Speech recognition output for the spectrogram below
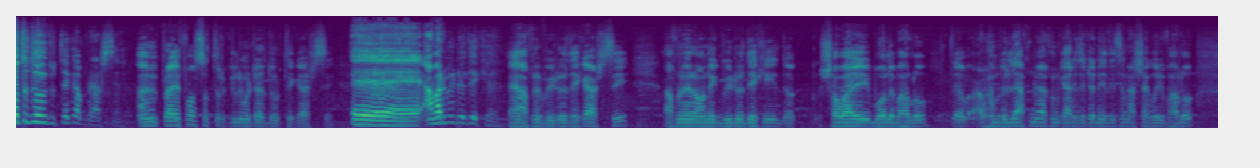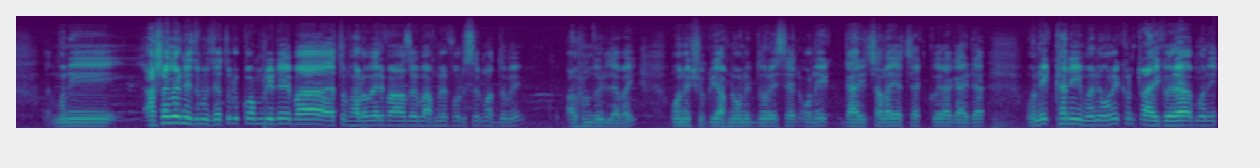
কত দূর দূর থেকে আপনি আসছেন? আমি প্রায় পঁচাত্তর কিলোমিটার দূর থেকে আসছি। আমার ভিডিও দেখে? হ্যাঁ আপনার ভিডিও দেখে আসছি। আপনার অনেক ভিডিও দেখি সবাই বলে ভালো। তো আলহামদুলিল্লাহ আপনি এখন গাড়ি যেটা নিয়ে দিয়েছেন আশা করি ভালো। মানে আশা করি নিয়ে যতটুকু কম রেটে বা এত ভালো গাড়ি পাওয়া যাবে আপনার পরিচয়ের মাধ্যমে। আলহামদুলিল্লাহ ভাই, অনেক শুক্রিয়া। আপনি অনেক দৌড়াইছেন, অনেক গাড়ি চালাইয়া চেক করে গাড়িটা অনেকখানি মানে অনেকক্ষণ ট্রাই করে মানে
